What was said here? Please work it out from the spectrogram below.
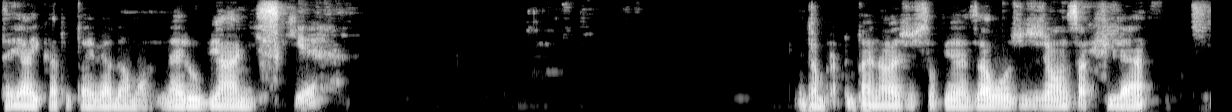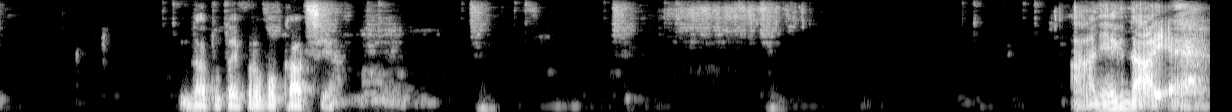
Te jajka tutaj wiadomo, nerubiańskie. Dobra, tutaj należy sobie założyć, że on za chwilę da tutaj prowokację. A niech daje.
